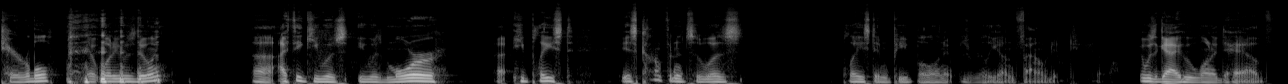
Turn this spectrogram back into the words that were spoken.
terrible at what he was doing. Uh, I think he was he was more uh, he placed his confidence was placed in people, and it was really unfounded. You know, it was a guy who wanted to have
